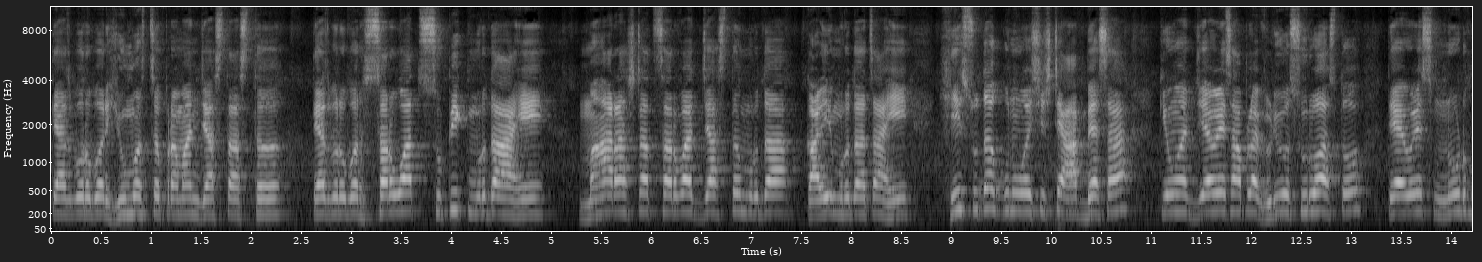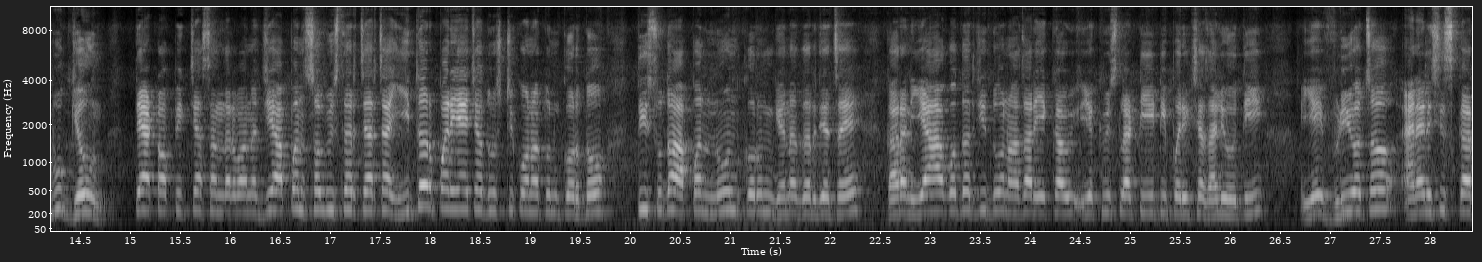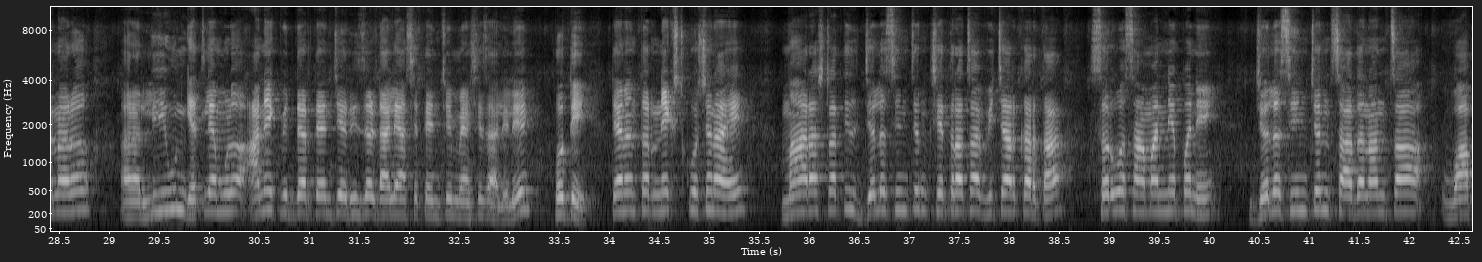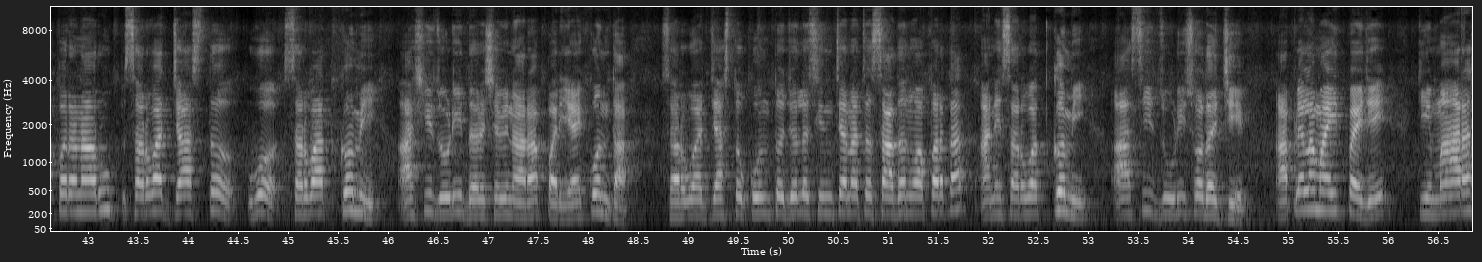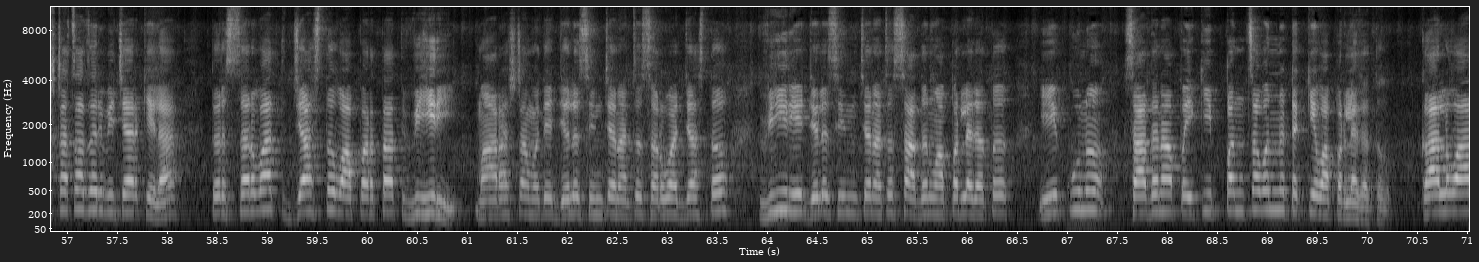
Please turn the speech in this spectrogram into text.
त्याचबरोबर ह्युमसचं प्रमाण जास्त असतं त्याचबरोबर सर्वात सुपीक मृदा आहे महाराष्ट्रात सर्वात जास्त मृदा काळी मृदाचा आहे हे सुद्धा गुणवैशिष्ट्य अभ्यासा किंवा ज्यावेळेस आपला व्हिडिओ सुरू असतो त्यावेळेस नोटबुक घेऊन त्या टॉपिकच्या संदर्भानं जी आपण सविस्तर चर्चा इतर पर्यायाच्या दृष्टिकोनातून करतो ती सुद्धा आपण नोंद करून घेणं गरजेचं आहे. कारण या अगोदर जी दोन हजार एका एकवीसला टी ई टी परीक्षा झाली होती हे व्हिडिओचं ॲनालिसिस करणारं लिहून घेतल्यामुळं अनेक विद्यार्थ्यांचे रिझल्ट आले असे त्यांचे मॅसेज आलेले होते. त्यानंतर नेक्स्ट क्वेश्चन आहे महाराष्ट्रातील जलसिंचन क्षेत्राचा विचार करता सर्वसामान्यपणे जलसिंचन साधनांचा वापरणारूप सर्वात जास्त व सर्वात कमी अशी जोडी दर्शविणारा पर्याय कोणता? सर्वात जास्त कोणतं जलसिंचनाचं साधन वापरतात आणि सर्वात कमी अशी जोडी शोधायची? आपल्याला माहीत पाहिजे की महाराष्ट्राचा जर विचार केला तर सर्वात जास्त वापरतात विहिरी. महाराष्ट्रामध्ये जलसिंचनाचं सर्वात जास्त विहीर हे जलसिंचनाचं साधन वापरलं जातं. एकूण साधनापैकी पंचावन्न टक्के वापरलं जातं. कालवा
